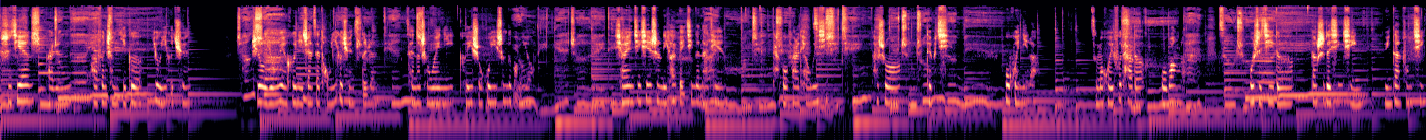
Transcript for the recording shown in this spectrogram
时间把人划分成一个又一个圈，只有永远和你站在同一个圈子的人，才能成为你可以守护一生的朋友。小眼睛先生离开北京的那天，他给我发了条微信，他说：“对不起，误会你了。”怎么回复他的我忘了，我只记得。当时的心情云淡风轻，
